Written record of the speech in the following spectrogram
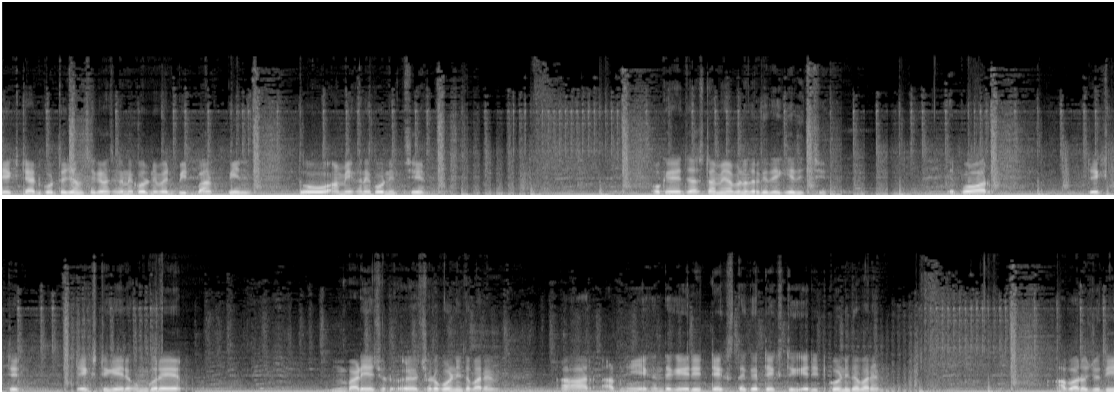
টেক্সট অ্যাড করতে চান, সেখানে সেখানে করে নেবেন বিট বার্ক পিন তো আমি এখানে করে নিচ্ছি। ওকে জাস্ট আমি আপনাদেরকে দেখিয়ে দিচ্ছি। এরপর টেক্সটে টেক্সটটিকে এরকম করে বাড়িয়ে ছোটো ছোটো করে নিতে পারেন। আর আপনি এখান থেকে এডিট টেক্সট থেকে টেক্সটটি এডিট করে নিতে পারেন। আবারও যদি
